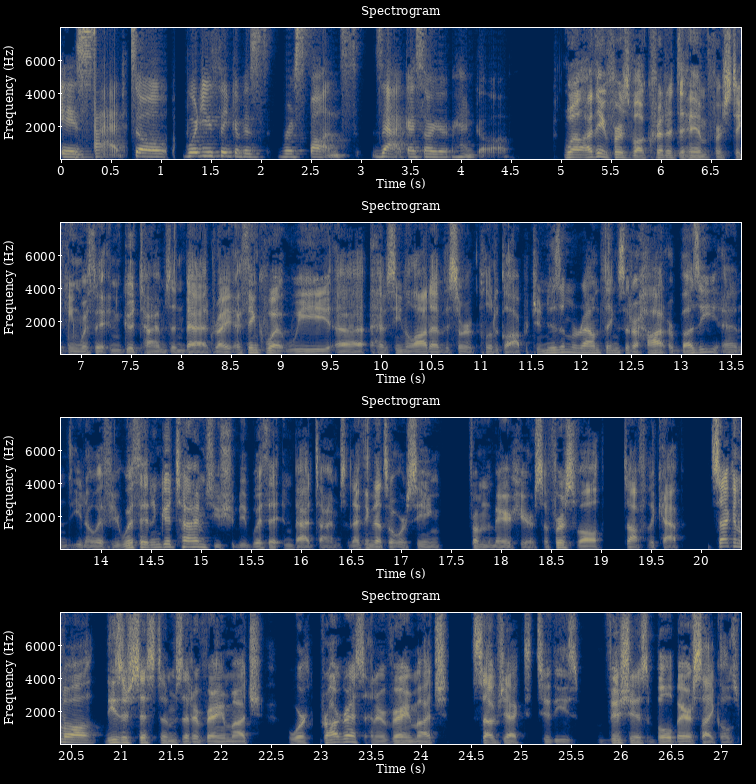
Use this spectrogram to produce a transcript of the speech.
is bad. So, what do you think of his response? Zach, I saw your hand go up. Well, I think first of all, credit to him for sticking with it in good times and bad, right? I think what we uh, have seen a lot of is sort of political opportunism around things that are hot or buzzy. And, you know, if you're with it in good times, you should be with it in bad times. And I think that's what we're seeing from the mayor here. So, first of all, it's off of the cap. Second of all, these are systems that are very much work progress and are very much subject to these vicious bull bear cycles.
